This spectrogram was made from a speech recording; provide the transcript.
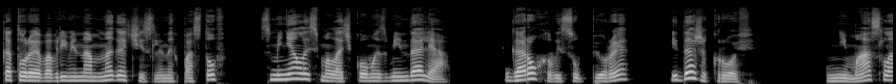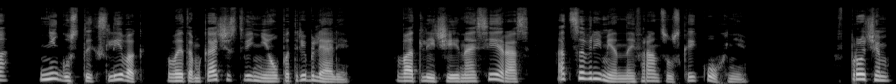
которое во времена многочисленных постов сменялось молочком из миндаля, гороховый суп-пюре и даже кровь. Ни масла, ни густых сливок в этом качестве не употребляли, в отличие на сей раз от современной французской кухни. Впрочем,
